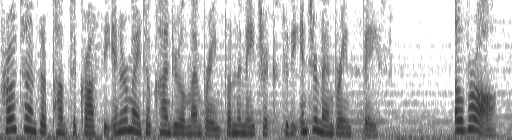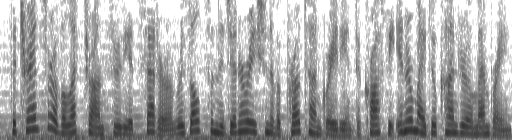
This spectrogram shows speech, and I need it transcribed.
protons are pumped across the inner mitochondrial membrane from the matrix to the intermembrane space. Overall, the transfer of electrons through the ETC results in the generation of a proton gradient across the inner mitochondrial membrane,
